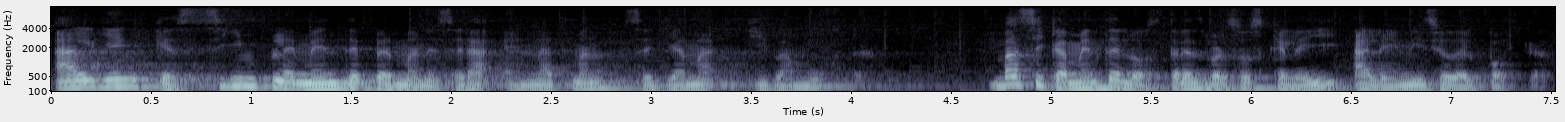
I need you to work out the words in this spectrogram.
Alguien que simplemente permanecerá en Atman se llama Jivamukta básicamente los tres versos que leí al inicio del podcast.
